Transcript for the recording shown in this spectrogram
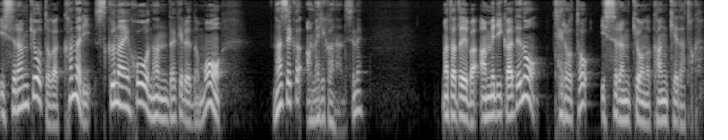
イスラム教徒がかなり少ない方なんだけれどもなぜかアメリカなんですね。まあ、例えばアメリカでのテロとイスラム教の関係だとか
